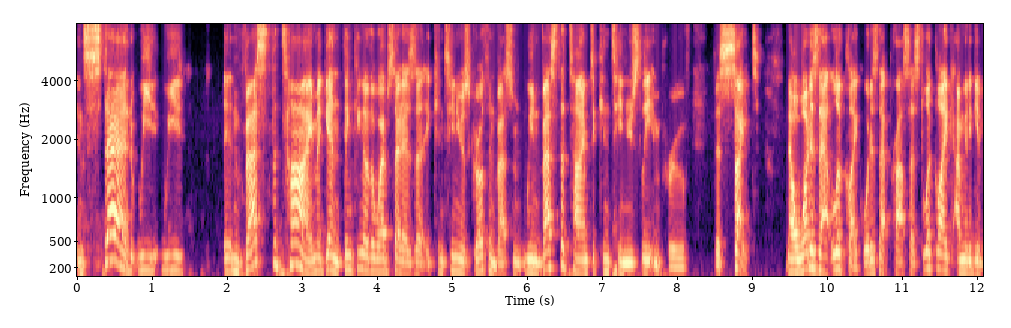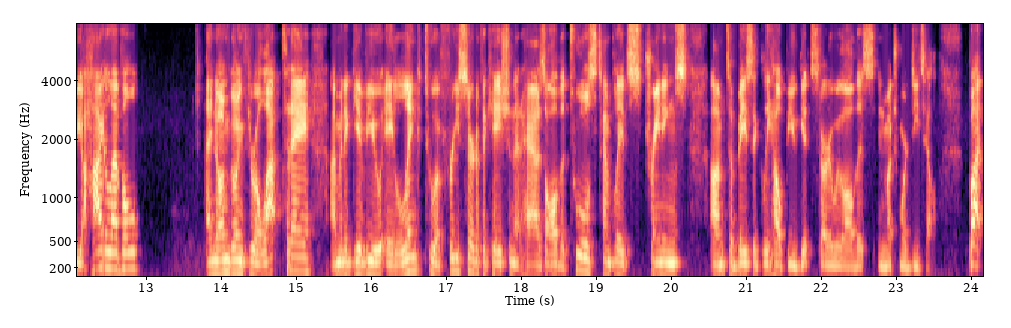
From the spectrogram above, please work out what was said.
Instead, we we invest the time again thinking of the website as a continuous growth investment we invest the time to continuously improve the site now what does that look like what does that process look like i'm going to give you a high level I know I'm going through a lot today. I'm going to give you a link to a free certification that has all the tools, templates, trainings um, to basically help you get started with all this in much more detail. But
